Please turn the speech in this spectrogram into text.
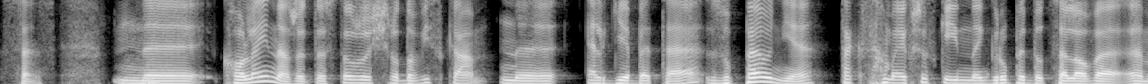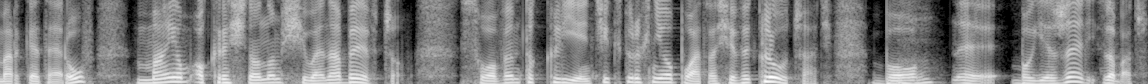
sens. Mhm. E, kolejna rzecz to jest to, że środowiska LGBT zupełnie tak samo jak wszystkie inne grupy docelowe e, marketerów, mają określoną siłę nabywczą. Słowem to klienci, których nie opłaca się wykluczać, bo, mhm. E, bo jeżeli, zobacz,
